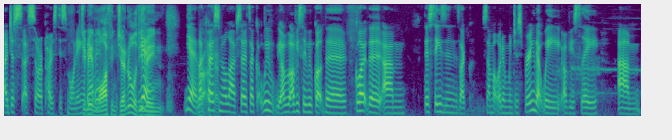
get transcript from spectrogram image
I just I saw a post this morning. Do you mean it. life in general, or do Yeah. you mean Yeah, like Right, okay. personal life. So it's like we obviously we've got the glow the um the seasons like summer, autumn, winter, spring that we obviously um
